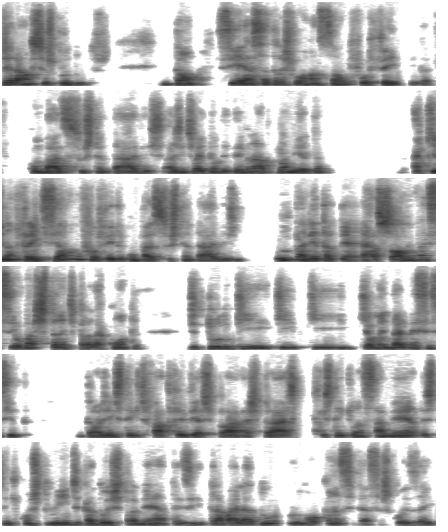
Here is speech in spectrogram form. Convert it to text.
gerar os seus produtos. Então, se essa transformação for feita com bases sustentáveis, a gente vai ter um determinado planeta aqui na frente. Se ela não for feita com bases sustentáveis, um planeta Terra só não vai ser o bastante para dar conta de tudo que, que, que, que a humanidade necessita. Então, a gente tem que, de fato, rever as, as práticas, tem que lançar metas, tem que construir indicadores para metas e trabalhar duro no alcance dessas coisas aí.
